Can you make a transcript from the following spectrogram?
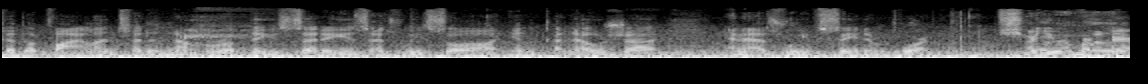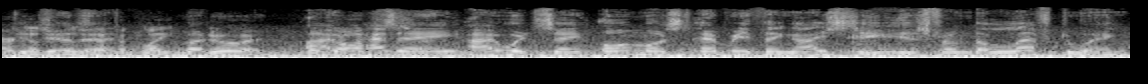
to the violence in a number of these cities, as we saw in Kenosha and as we've seen in Portland? Sure, are you I'm prepared to, do that, specifically but do it? Well, I go would ahead, say sir. I would say almost everything I see is from the left wing,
